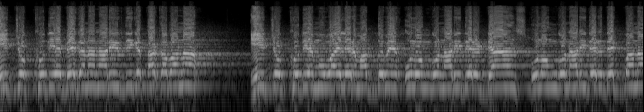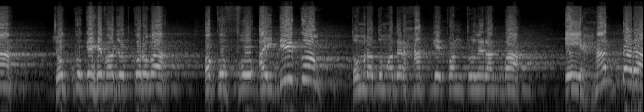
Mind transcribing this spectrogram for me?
এই চক্ষু দিয়ে বেগানা নারীর দিকে তাকাবা না। এই চক্ষু দিয়ে মোবাইলের মাধ্যমে উলঙ্গ নারীদের ড্যান্স উলঙ্গ নারীদের দেখবা না। চক্ষুকে হেফাজত করবা। অকুফ আইডিকুম তোমরা তোমাদের হাতকে কন্ট্রোলে রাখবা। এই হাত দ্বারা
